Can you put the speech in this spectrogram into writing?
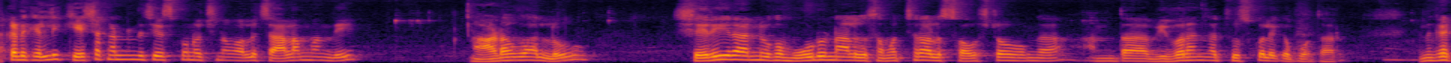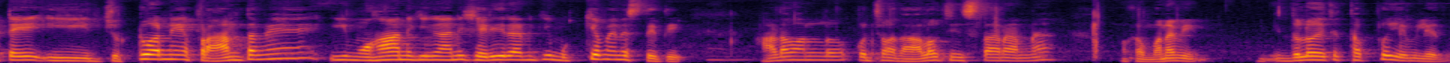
అక్కడికి వెళ్ళి కేశఖండన చేసుకొని వచ్చిన వాళ్ళు చాలామంది ఆడవాళ్ళు శరీరాన్ని ఒక మూడు నాలుగు సంవత్సరాలు సౌష్ఠవంగా అంత వివరంగా చూసుకోలేకపోతారు. ఎందుకంటే ఈ జుట్టు అనే ప్రాంతమే ఈ మొహానికి కానీ శరీరానికి ముఖ్యమైన స్థితి. ఆడవాళ్ళు కొంచెం అది ఆలోచిస్తారన్న ఒక మనవి. ఇందులో అయితే తప్పు ఏమీ లేదు.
